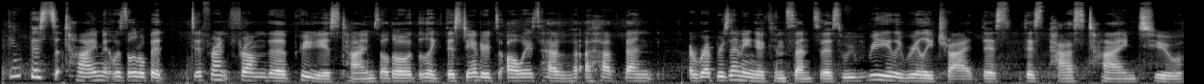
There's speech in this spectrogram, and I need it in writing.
I think this time it was a little bit different from the previous times, although like the standards always have have been uh, representing a consensus. We really, really tried this this past time to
